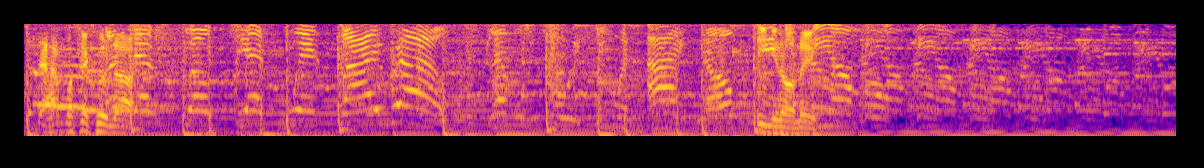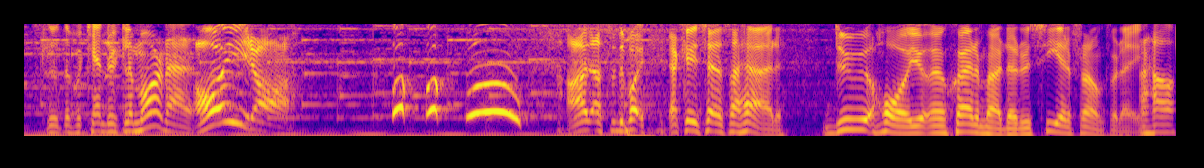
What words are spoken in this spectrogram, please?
det här måste jag kunna. Ingen aning. Sluta på Kendrick Lamar där. Oj då! Alltså det var, jag kan ju säga så här. Du har ju en skärm här där du ser framför dig. Ja.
